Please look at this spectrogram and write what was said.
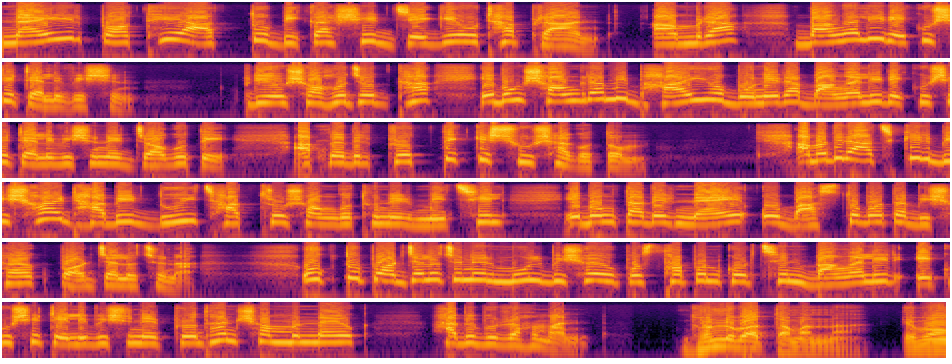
ন্যায়ের পথে আত্মবিকাশের জেগে ওঠা প্রাণ আমরা বাঙালির একুশে টেলিভিশন। প্রিয় সহযোদ্ধা এবং সংগ্রামী ভাই ও বোনেরা বাঙালির একুশে টেলিভিশনের জগতে আপনাদের প্রত্যেককে সুস্বাগতম। আমাদের আজকের বিষয় ঢাবির দুই ছাত্র সংগঠনের মিছিল এবং তাদের ন্যায় ও বাস্তবতা বিষয়ক পর্যালোচনা। উক্ত পর্যালোচনার মূল বিষয় উপস্থাপন করছেন বাঙালির একুশে টেলিভিশনের প্রধান সমন্বয়ক হাবিবুর রহমান। ধন্যবাদ তামান্না এবং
